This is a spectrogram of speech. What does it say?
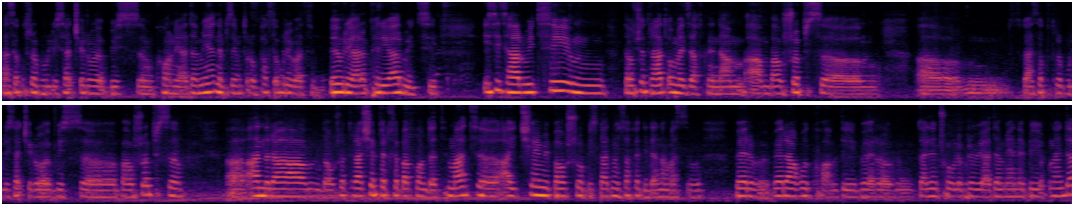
განსაკუთრებული საჭიროების მქონე ადამიანებზე, იმიტომ რომ ფაქტობრივად ბევრი არაფერი არ ვიცი. ისიც არ ვიცი დაუშვათ რატომ ეძახდნენ ამ ამ ბავშვებს აა განსაკუთრებული საჭიროების ბავშვებს. ან რა დაუშვათ რა შეფერხება ჰქონდათ მათ აი ჩემი ბავშვობის გადმოსახედიდან ამას ვერ ვერ აღვიქვამდი, ვერ ძალიან ჩვეულებრივი ადამიანები იყვნენ და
